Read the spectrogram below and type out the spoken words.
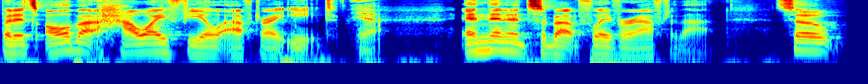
But it's all about how I feel after I eat. Yeah. And then it's about flavor after that. So,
